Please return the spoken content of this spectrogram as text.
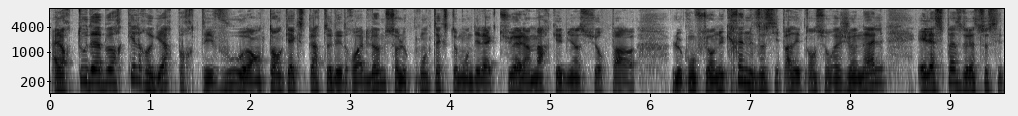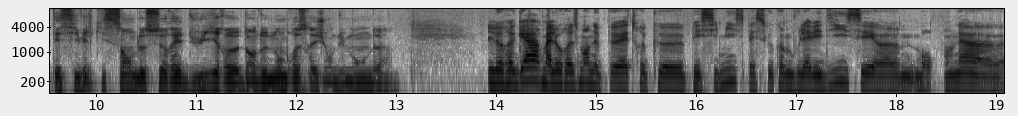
Alors tout d'abord, quel regard portez-vous en tant qu'experte des droits de l'homme sur le contexte mondial actuel, marqué bien sûr par le conflit en Ukraine, mais aussi par des tensions régionales et l'espace de la société civile qui semble se réduire dans de nombreuses régions du monde? Le regard, malheureusement, ne peut être que pessimiste parce que, comme vous l'avez dit, c'est euh, bon. On a, euh,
